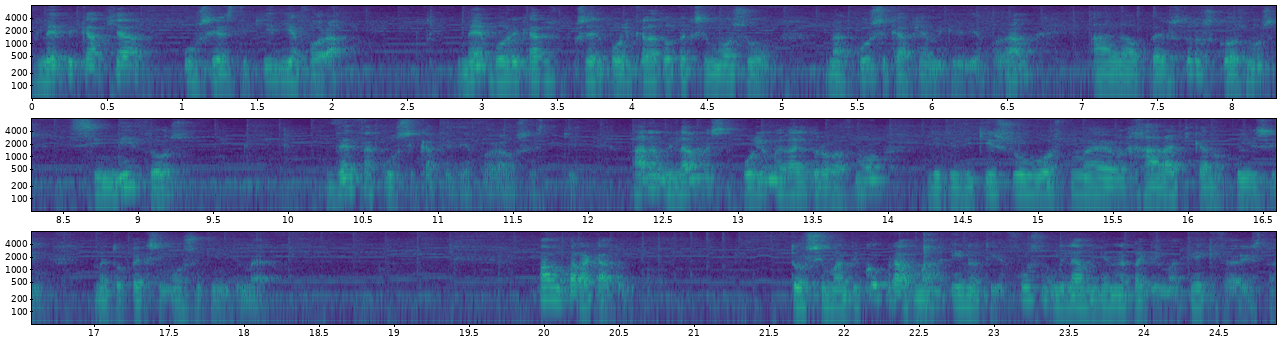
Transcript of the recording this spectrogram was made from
βλέπει κάποια ουσιαστική διαφορά. Ναι, μπορεί κάποιος που ξέρει πολύ καλά το παίξιμό σου να ακούσει κάποια μικρή διαφορά, αλλά ο περισσότερος κόσμος συνήθως δεν θα ακούσει κάποια διαφορά ουσιαστική. Άρα μιλάμε σε πολύ μεγαλύτερο βαθμό για τη δική σου ας πούμε, χαρά και ικανοποίηση με το παίξιμό σου εκείνη τη μέρα. Πάμε παρακάτω λοιπόν. Το σημαντικό πράγμα είναι ότι εφόσον μιλάμε για έναν επαγγελματία κιθαρίστα,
